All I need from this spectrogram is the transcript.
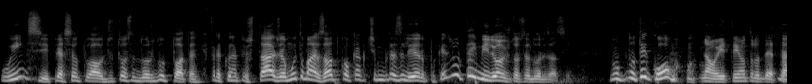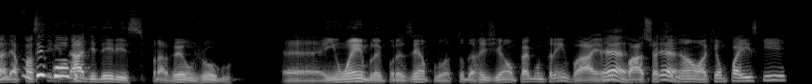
O índice percentual de torcedores do Tottenham que frequenta o estádio é muito mais alto que qualquer time brasileiro, porque eles não têm milhões de torcedores assim. Não, não tem como. Não, e tem outro detalhe, não, a facilidade deles para ver um jogo. É, em Wembley, por exemplo, toda a região, pega um trem e vai, é, é muito fácil. Aqui é. não, aqui é um país que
